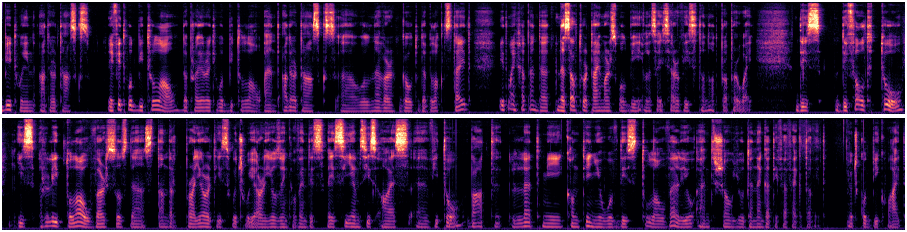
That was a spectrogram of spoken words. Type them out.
between other tasks. If it would be too low, the priority would be too low and other tasks uh, will never go to the blocked state, it might happen that the software timers will be, let's say, serviced in not proper way. This default 2 is really too low versus the standard priorities which we are using within this CMSIS OS uh, v2, but let me continue with this too low value and show you the negative effect of it which could be quite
